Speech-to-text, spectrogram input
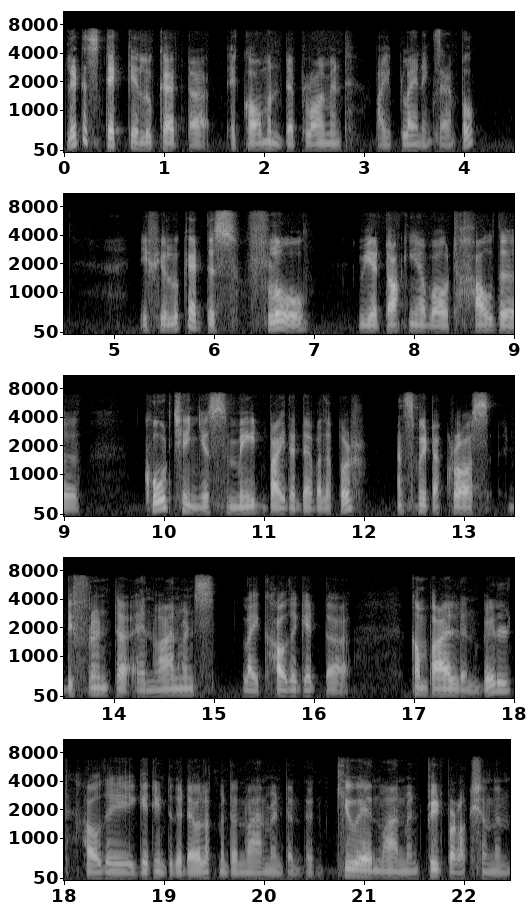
Let us take a look at uh, a common deployment pipeline example. If you look at this flow, we are talking about how the code changes made by the developer transmit across different uh, environments, like how they get uh, compiled and built, how they get into the development environment and then QA environment, pre-production and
